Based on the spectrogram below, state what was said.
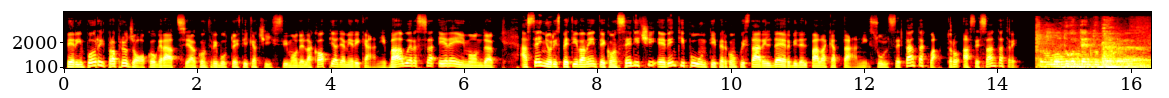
per imporre il proprio gioco grazie al contributo efficacissimo della coppia di americani Bowers e Raymond, a segno rispettivamente con 16 e 20 punti per conquistare il derby del Palacattani sul 74 a 63. Sono molto contento per, eh,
